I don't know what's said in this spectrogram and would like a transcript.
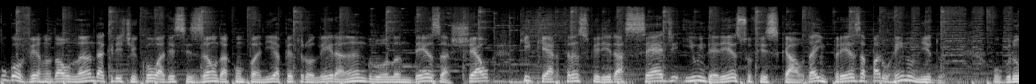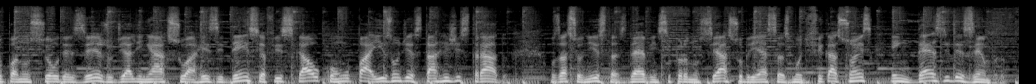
O governo da Holanda criticou a decisão da companhia petroleira anglo-holandesa Shell, que quer transferir a sede e o endereço fiscal da empresa para o Reino Unido. O grupo anunciou o desejo de alinhar sua residência fiscal com o país onde está registrado. Os acionistas devem se pronunciar sobre essas modificações em 10 de dezembro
